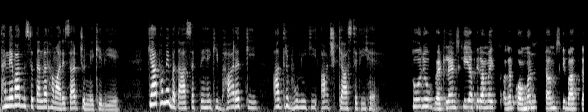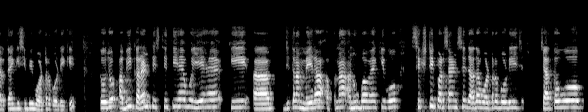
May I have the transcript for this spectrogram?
धन्यवाद मिस्टर तनवर हमारे साथ जुड़ने के लिए। क्या आप हमें बता सकते हैं कि भारत की आर्द्र भूमि की आज क्या स्थिति है? तो जो वेटलैंड्स की या फिर हम एक अगर कॉमन टर्म्स की बात करते हैं किसी भी वाटर बॉडी की तो जो अभी करंट स्थिति है, वो ये है कि जितना मेरा अपना अनुभव है कि वो 60 परसेंट से ज़्यादा वाटर बॉडीज चाहे तो वो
